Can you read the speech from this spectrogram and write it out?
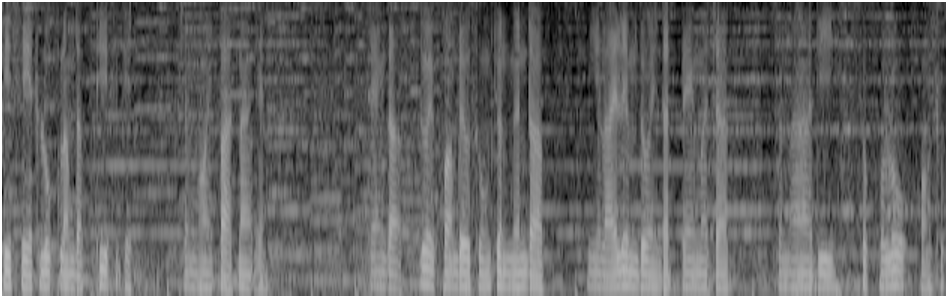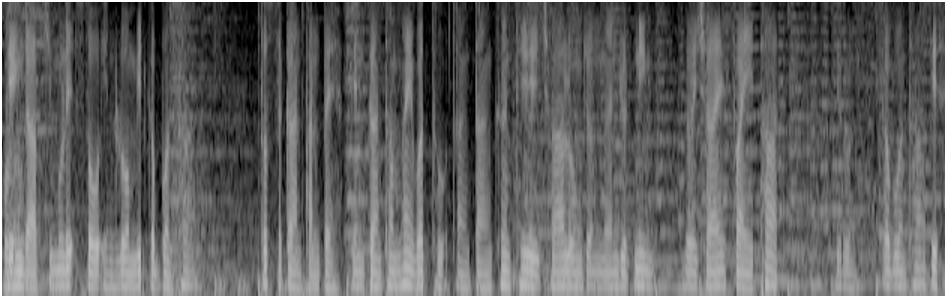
พิเศษลุกลำดับที่ 11จะงอยปากนางแอนแทงดาบด้วยความเร็วสูงจนเหมือนดาบ มีหลายเล่มโดยดัดแปลงมาจากสนาดีโซโคโลของโซโคโลเพลงดาบคิมุเระโซเอ็นรวมมิตรกระบวนท่าทศกัณฐ์ผันแปรเป็นการทำให้วัตถุต่างๆ เคลื่อนที่ช้าลงจนเหมือนหยุดนิ่ง โดยใช้ไฟธาตุพิรุณ กระบวนท่าพิเศ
